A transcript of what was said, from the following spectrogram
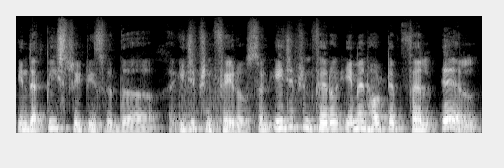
in their peace treaties with the Egyptian pharaohs. So when Egyptian pharaoh Amenhotep fell ill,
